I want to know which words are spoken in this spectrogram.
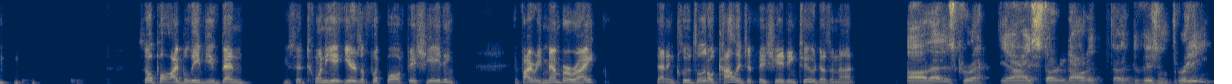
so, Paul, I believe you've been, you said 28 years of football officiating. If I remember right, that includes a little college officiating too, does it not? Uh, that is correct. Yeah, I started out at uh, Division three,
